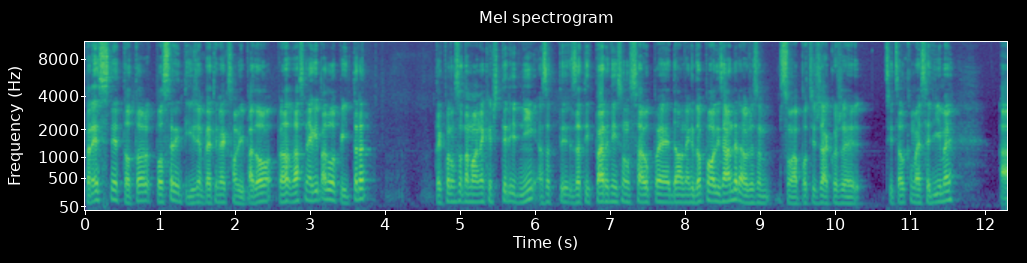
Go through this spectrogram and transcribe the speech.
presne toto, posledný týždeň predtým, jak som vypadol, vlastne jak vypadol Peter, tak potom som tam mal nejaké 4 dní a za, tý, za tých pár dní som sa úplne dal nejak do pohody s Andreou, že som, som mal pocit, že akože si celkom aj sedíme a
